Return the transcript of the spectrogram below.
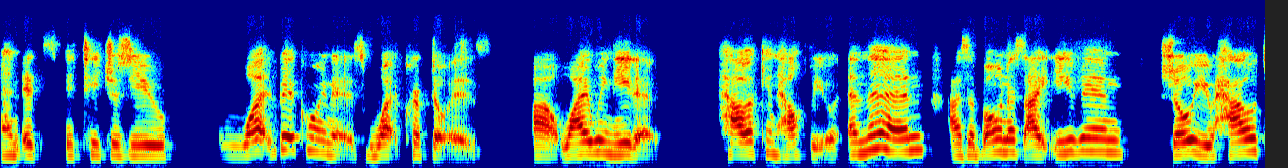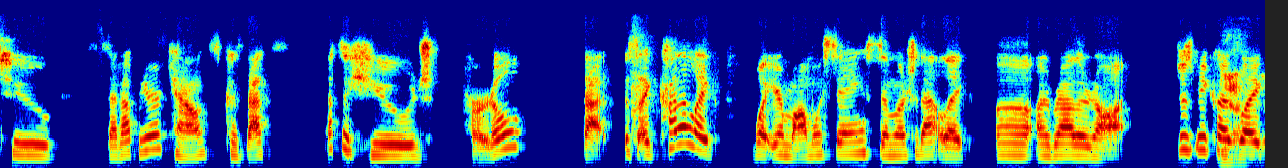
And it's it teaches you what Bitcoin is, what crypto is, uh, why we need it, how it can help you. And then as a bonus, I even show you how to set up your accounts because that's that's a huge hurdle. That it's like kind of like what your mom was saying, similar to that, like, uh, I'd rather not. Just because yeah. like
